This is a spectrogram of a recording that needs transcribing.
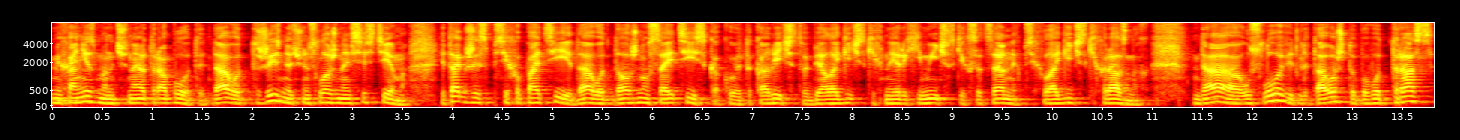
механизмы начинают работать. Да? Вот жизнь очень сложная система. И также из психопатии да, вот должно сойтись какое-то количество биологических, нейрохимических, социальных, психологических разных да, условий для того, чтобы вот раз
